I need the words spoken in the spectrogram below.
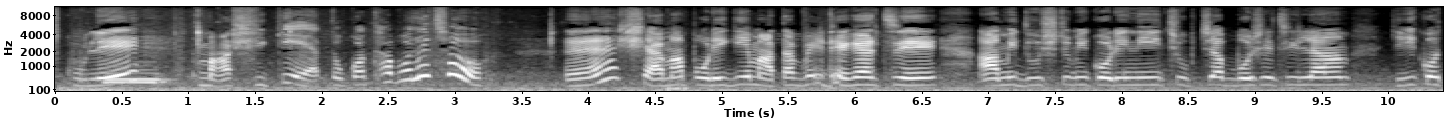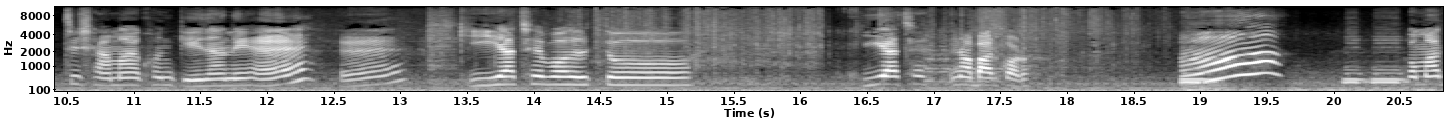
স্কুলে মাসিকে এত কথা বলেছ? হ্যাঁ শ্যামা পড়ে গিয়ে মাথা ফেটে গেছে। আমি দুষ্টুমি করিনি চুপচাপ বসেছিলাম। কি করছে শ্যামা এখন কে জানে হ্যাঁ? হ্যাঁ? কি আছে বলতো? কি আছে? না বার করো! তোমার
